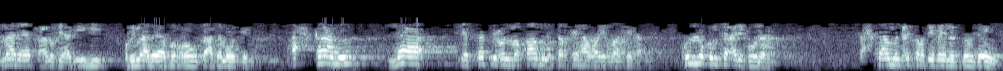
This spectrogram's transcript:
ماذا يفعل بأبيه وبماذا يضره بعد موته. أحكام لا يتسع المقام لشرحها وإيضاحها. كلكم تعرفونها. أحكام العشره بين الزوجين.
